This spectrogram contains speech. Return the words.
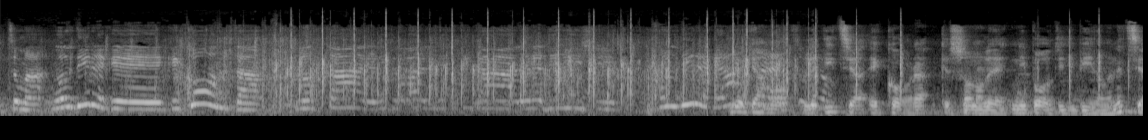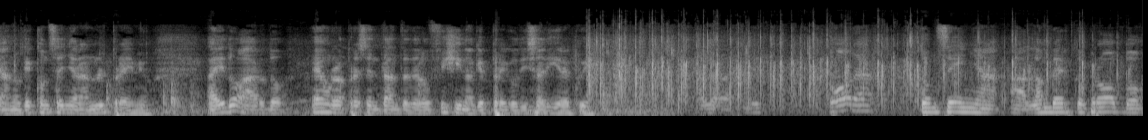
insomma vuol dire che, che conta lottare, ritrovare l'identità, le radici, vuol dire io chiamo Letizia e Cora, che sono le nipoti di Pino Veneziano, che consegneranno il premio a Edoardo e un rappresentante dell'officina che prego di salire qui. Allora, Cora consegna a Lamberto Probo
